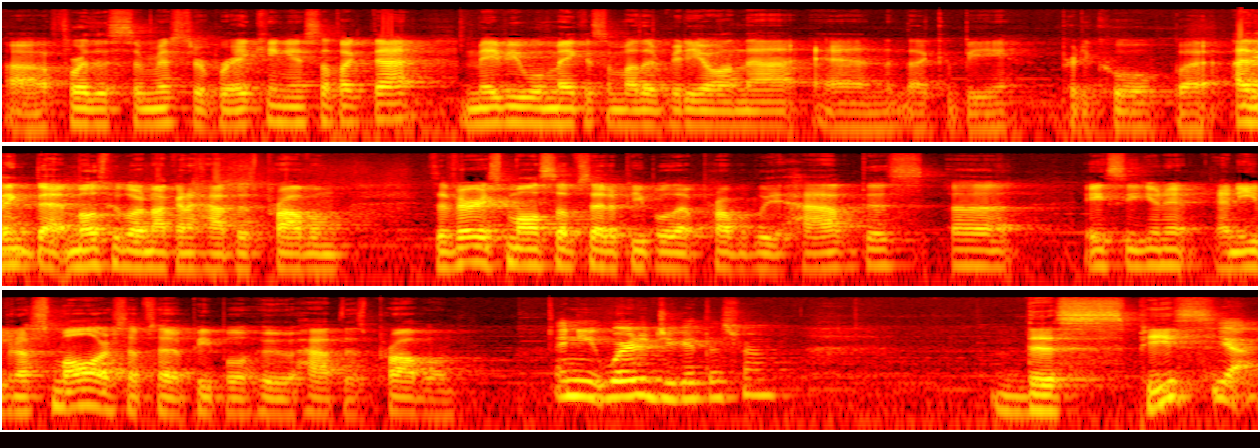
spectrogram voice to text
uh, for the thermistor braking and stuff like that. Maybe we'll make some other video on that and that could be pretty cool. But I think that most people are not gonna have this problem. It's a very small subset of people that probably have this uh, AC unit and even a smaller subset of people who have this problem. And you, where did you get this from? This piece, Yeah.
